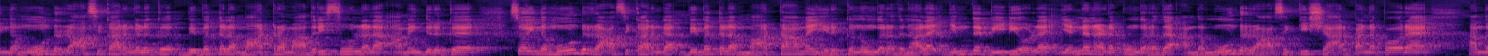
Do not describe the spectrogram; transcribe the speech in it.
இந்த மூன்று ராசிக்காரங்களுக்கு விபத்தில் மாற்ற மாதிரி சூழ்நிலை அமைந்திருக்கு. ஸோ இந்த மூன்று ராசிக்காரங்க விபத்தில் மாட்டாமல் இருக்கணுங்கிறதுனால இந்த வீடியோவில் என்ன நடக்குங்கிறத அந்த மூன்று ராசிக்கு ஷேர் பண்ண போகிறேன் அந்த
